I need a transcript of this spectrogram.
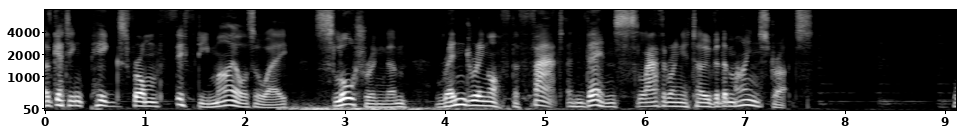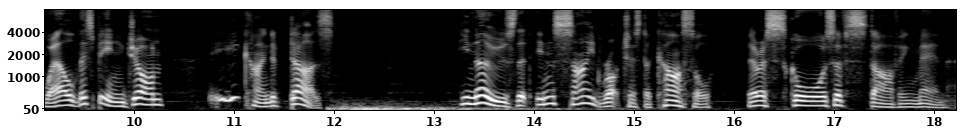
of getting pigs from 50 miles away, slaughtering them, rendering off the fat, and then slathering it over the mine struts. Well, this being John, he kind of does. He knows that inside Rochester Castle there are scores of starving men.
